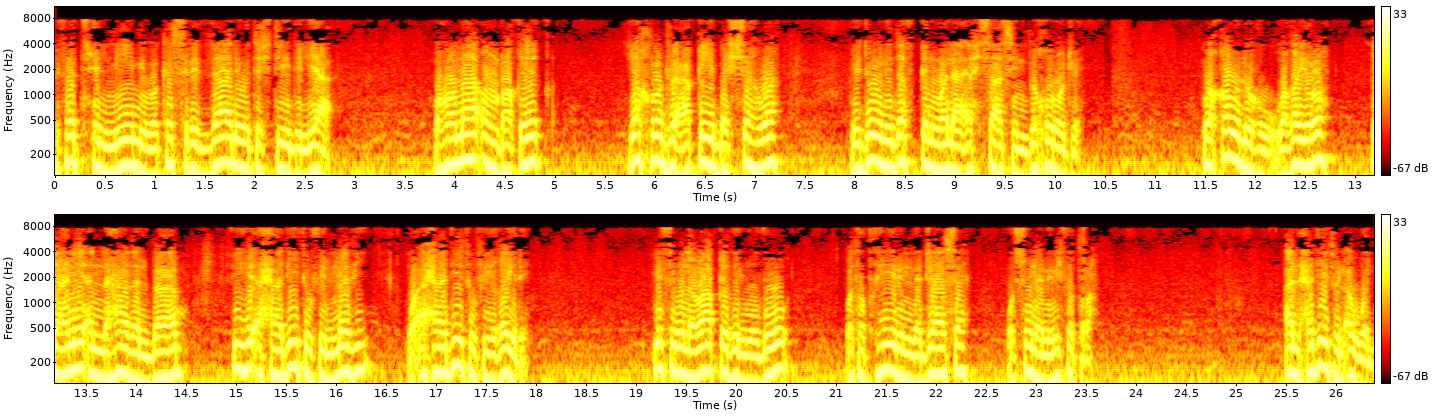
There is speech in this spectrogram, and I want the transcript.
بفتح الميم وكسر الذال وتشديد الياء وهو ماء رقيق يخرج عقيب الشهوة بدون دفق ولا إحساس بخروجه. وقوله وغيره يعني أن هذا الباب فيه أحاديث في المذي وأحاديث في غيره مثل نواقض الوضوء وتطهير النجاسة وسنن الفطرة. الحديث الأول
